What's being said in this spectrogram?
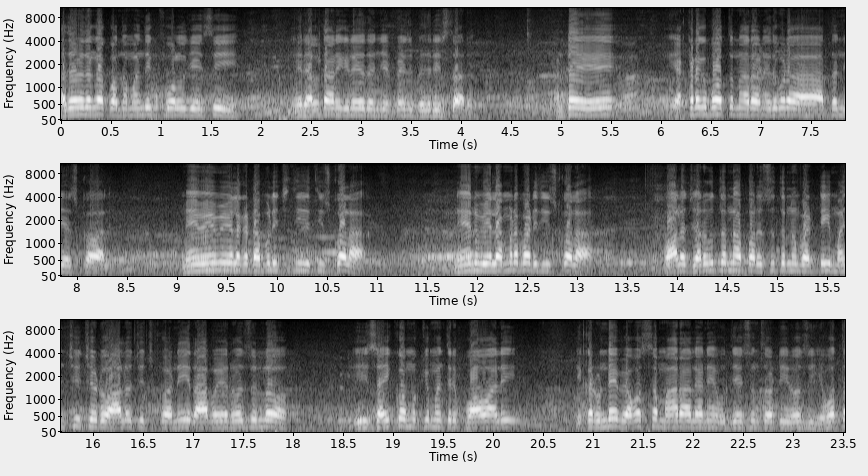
అదేవిధంగా కొంతమందికి ఫోన్లు చేసి మీరు వెళ్ళటానికి లేదని చెప్పేసి బెదిరిస్తారు. అంటే ఎక్కడికి పోతున్నారు అనేది కూడా అర్థం చేసుకోవాలి. మేమేమి వీళ్ళకి డబ్బులు ఇచ్చి తీసుకోవాలా? నేను వీళ్ళ ఎమ్మడబడి తీసుకోవాలా? వాళ్ళు జరుగుతున్న పరిస్థితులను బట్టి మంచి చెడు ఆలోచించుకొని రాబోయే రోజుల్లో ఈ సైకో ముఖ్యమంత్రి పోవాలి. ఇక్కడ ఉండే వ్యవస్థ మారాలనే ఉద్దేశంతో ఈరోజు యువత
